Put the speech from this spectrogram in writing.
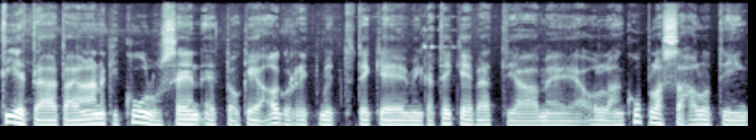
tietää tai on ainakin kuullut sen, että okei, algoritmit tekee minkä tekevät ja me ollaan kuplassa, haluttiin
